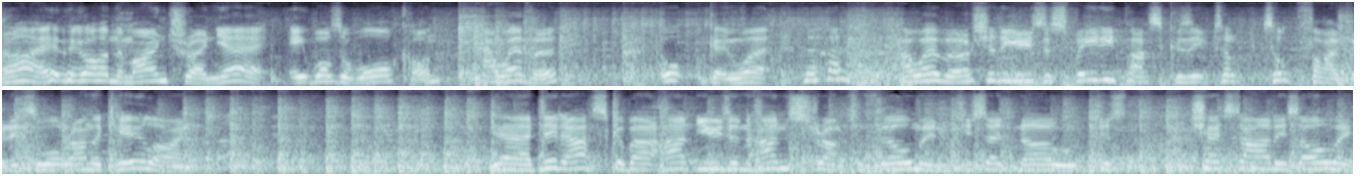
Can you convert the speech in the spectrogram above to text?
Right, here we go on the mine train. Yeah, it was a walk on. However, oh, getting wet. However, I should have used the speedy pass because it took took five minutes to walk around the queue line. Yeah, I did ask about hand, using hand straps for filming. She said no, just chest harness only.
